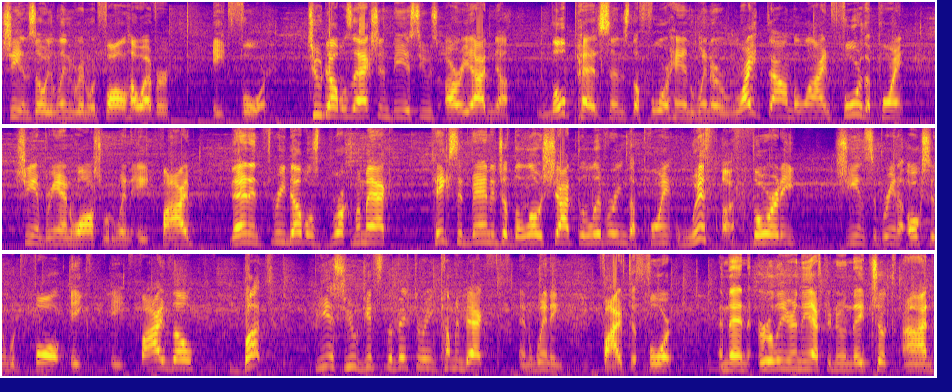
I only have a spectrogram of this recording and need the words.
She and Zoe Lindgren would fall, however, 8 4. Two doubles action, BSU's Ariadna Lopez sends the forehand winner right down the line for the point. She and Brianne Walsh would win 8 5. Then in three doubles, Brooke Mamak takes advantage of the low shot, delivering the point with authority. She and Sabrina Oakson would fall 8 8 5, though, but BSU gets the victory, coming back and winning 5 4. And then earlier in the afternoon, they took on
